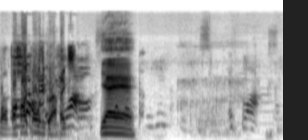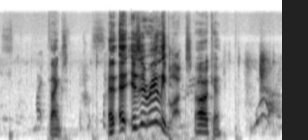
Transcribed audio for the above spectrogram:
Well, the high quality graphics. Yeah, yeah, yeah. It's blocks. Thanks. Uh, uh, Is it really blocks? Oh, okay.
